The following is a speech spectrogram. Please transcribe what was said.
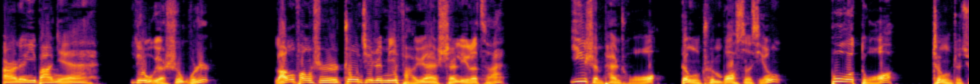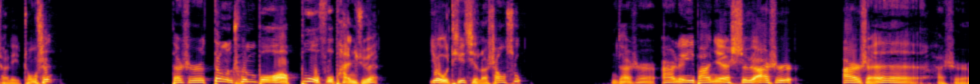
二零一八年六月十五日，廊坊市中级人民法院审理了此案，一审判处邓春波死刑，剥夺政治权利终身。但是邓春波不服判决，又提起了上诉。但是二零一八年十月二十日。二审还是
